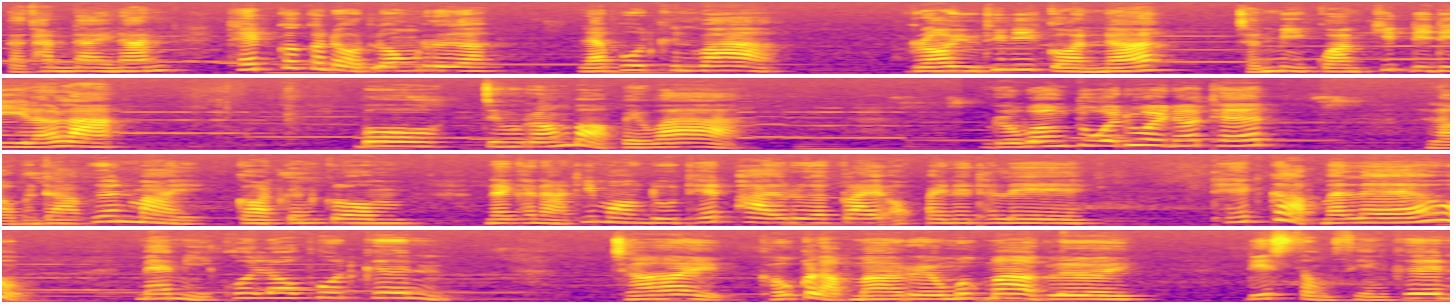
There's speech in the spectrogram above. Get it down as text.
แต่ทันใดนั้นเท็ดก็กระโดดลงเรือ และพูดขึ้นว่า รออยู่ที่นี่ก่อนนะ ฉันมีความคิดดีๆแล้วละ่ะโบจึงร้องบอกไปว่า ระวังตัวด้วยนะเท็ดเหล่าบรรดาเพื่อนใหม่กอดกันกลม ในขณะที่มองดูเท็ดพายเรือไกลออกไปในทะเล เท็ดกลับมาแล้ว แม่หมีขั้วโลกพูดขึ้น ใช่ เขากลับมาเร็วมากๆเลย ดิสส่งเสียงขึ้น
